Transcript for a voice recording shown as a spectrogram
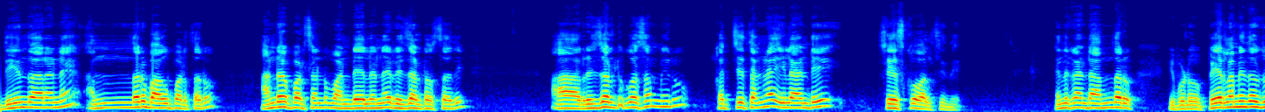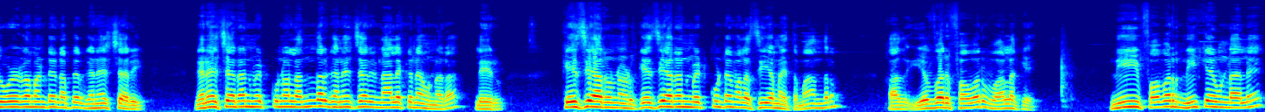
దీని ద్వారానే అందరూ బాగుపడతారు. హండ్రెడ్ పర్సెంట్ వన్ డేలోనే రిజల్ట్ వస్తుంది. ఆ రిజల్ట్ కోసం మీరు ఖచ్చితంగా ఇలాంటివి చేసుకోవాల్సిందే. ఎందుకంటే అందరూ ఇప్పుడు పేర్ల మీద చూడడం అంటే నా పేరు గణేష్ చారి. గణేష్ చారి అని పెట్టుకున్న వాళ్ళందరూ గణేష్ చారి నా లెక్కనే ఉన్నారా? లేరు. కేసీఆర్ ఉన్నాడు. కేసీఆర్ అని పెట్టుకుంటే మళ్ళీ సీఎం అవుతామా అందరం? కాదు. ఎవరి పవర్ వాళ్ళకే. నీ పవర్ నీకే ఉండాలి.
